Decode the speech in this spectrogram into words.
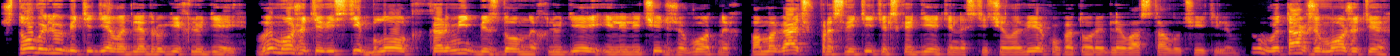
Что вы любите делать для других людей? Вы можете вести блог, кормить бездомных людей или лечить животных, помогать в просветительской деятельности человеку, который для вас стал учителем. Ну, вы также можете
